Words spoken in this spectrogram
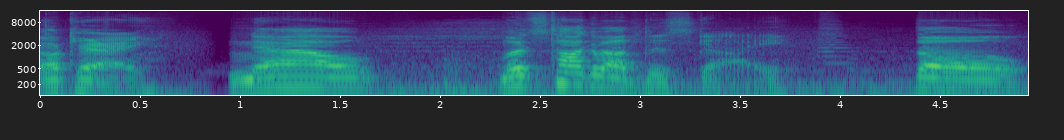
Okay, now let's talk about this guy. So,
